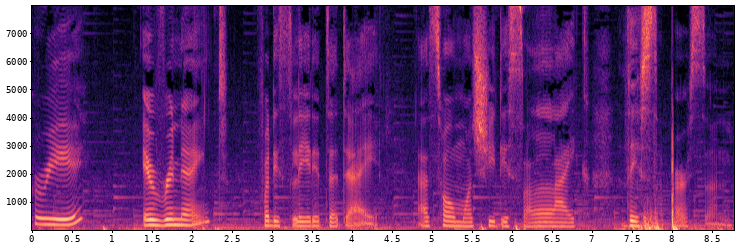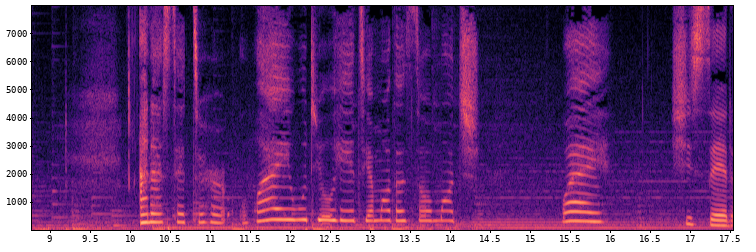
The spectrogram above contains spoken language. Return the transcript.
pray every night for this lady to die as how much she dislike this person. And I said to her, Why would you hate your mother so much? Why? She said,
